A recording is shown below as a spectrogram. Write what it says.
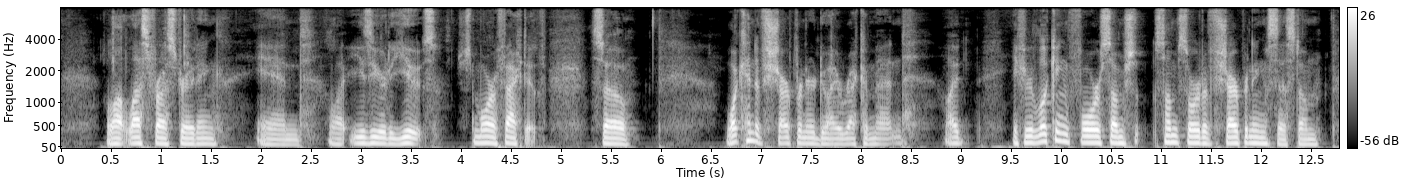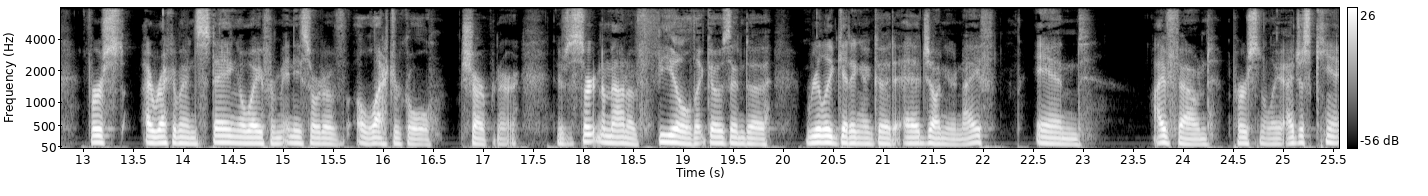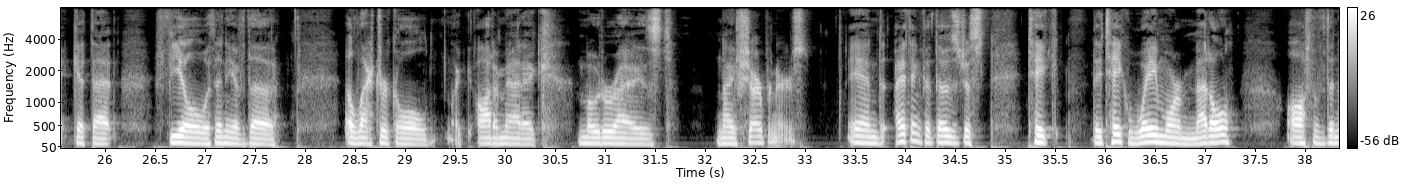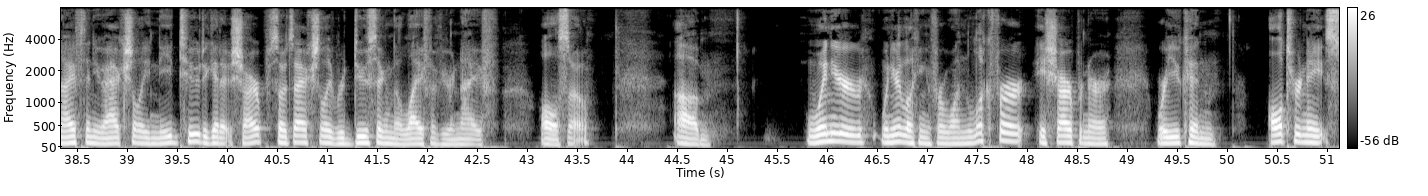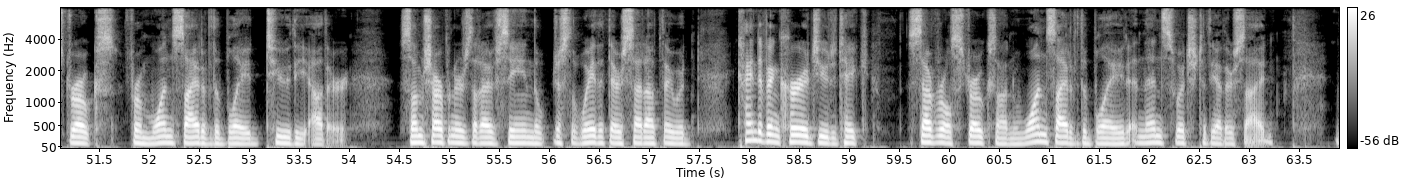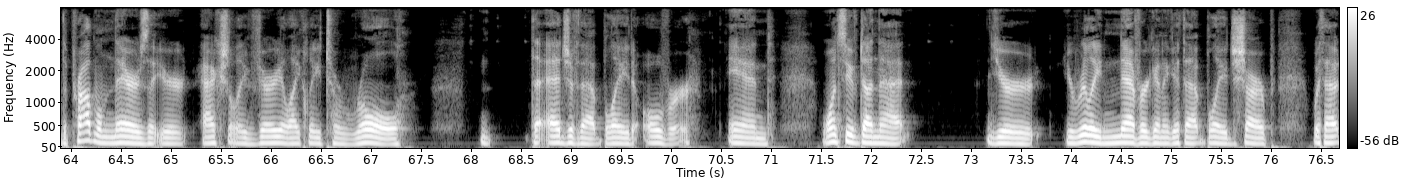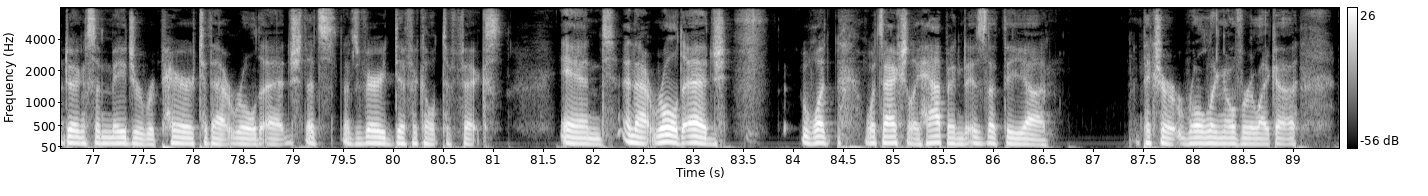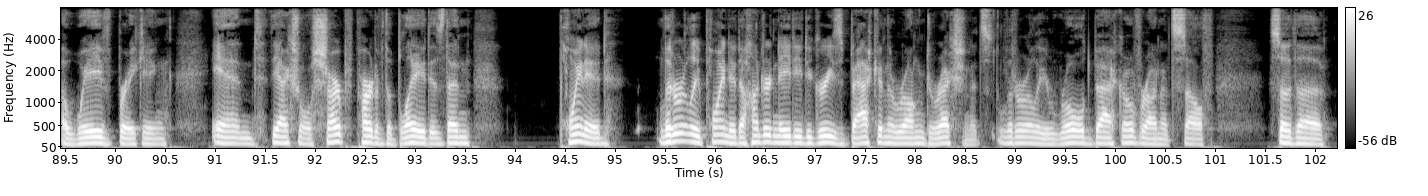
a lot less frustrating, and a lot easier to use, just more effective. So what kind of sharpener do I recommend? Well, if you're looking for some some sort of sharpening system, first I recommend staying away from any sort of electrical sharpener. There's a certain amount of feel that goes into really getting a good edge on your knife, and I've found personally I just can't get that feel with any of the electrical like automatic motorized knife sharpeners. And I think that those just take they take way more metal off of the knife than you actually need to to get it sharp. So it's actually reducing the life of your knife also. Um, when you're when you're looking for one, look for a sharpener where you can alternate strokes from one side of the blade to the other. Some sharpeners that I've seen, the, just the way that they're set up, they would kind of encourage you to take several strokes on one side of the blade and then switch to the other side The problem there is that you're actually very likely to roll the edge of that blade over. And once you've done that, you're you're really never going to get that blade sharp without doing some major repair to that rolled edge. That's that's very difficult to fix. And and that rolled edge, what what's actually happened is that the uh, picture it rolling over like a a wave breaking, and the actual sharp part of the blade is then pointed literally pointed 180 degrees back in the wrong direction. It's literally rolled back over on itself. So the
